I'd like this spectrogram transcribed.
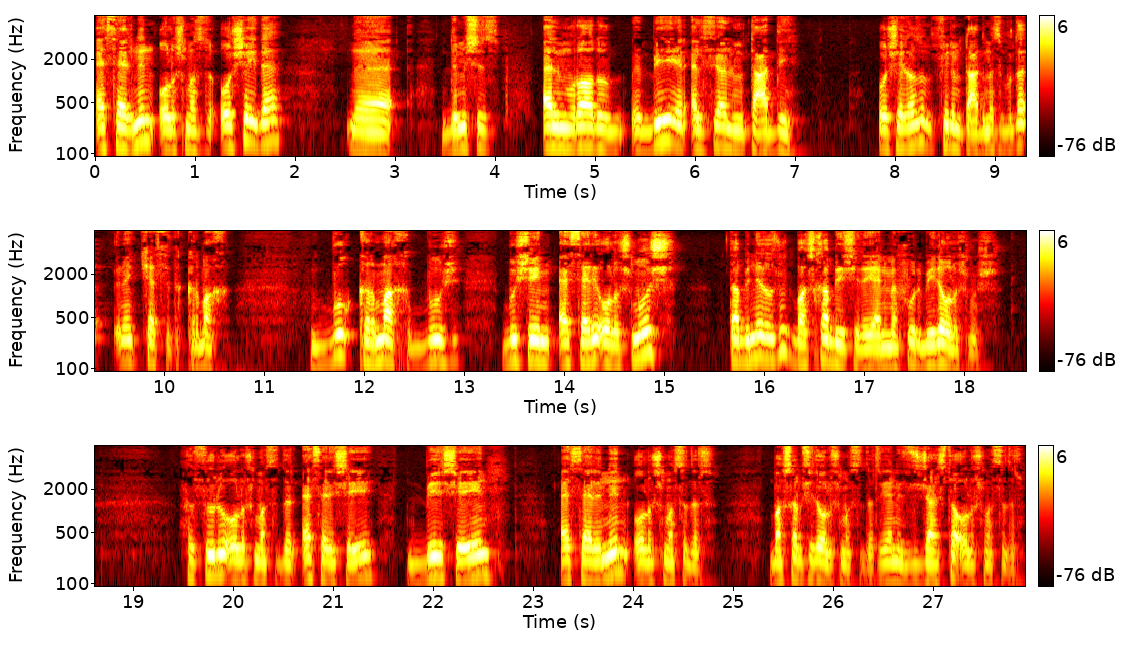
eserinin oluşmasıdır. O şey de e, demişiz el muradu bi el fiil müteaddi. O şey lazım fiil müteaddi. Mesela burada öne kesreti kırmak. Bu kırmak bu bu şeyin eseri oluşmuş. Tabi ne oluşmuş? Başka bir şeyde yani meful bile oluşmuş. Husulü oluşmasıdır. Eseri şeyi bir şeyin eserinin oluşmasıdır. Başka bir şeyde oluşmasıdır. Yani züccaçta oluşmasıdır.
